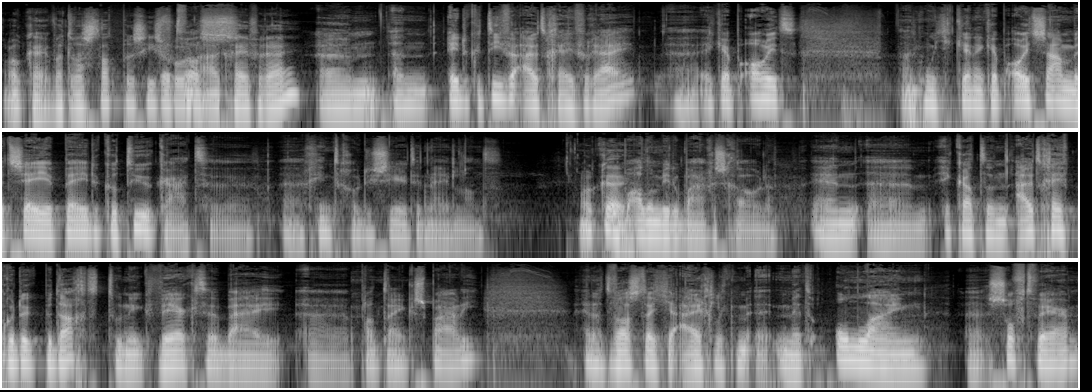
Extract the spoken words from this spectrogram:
Oké, wat was dat precies Dat voor was- een uitgeverij? Ehm, een educatieve uitgeverij. Eh, ik heb ooit, nou, dat moet je kennen, ik heb ooit samen met CEP de cultuurkaart eh, geïntroduceerd in Nederland. Oké. Op alle middelbare scholen. En ehm, ik had een uitgeefproduct bedacht toen ik werkte bij Plantijn Caspari. En dat was dat je eigenlijk me- met online software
